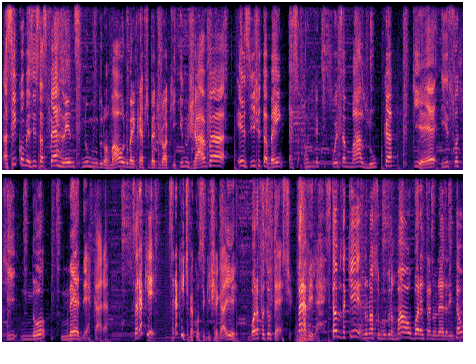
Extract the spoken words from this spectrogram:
Assim como existem as Fairlands no mundo normal, no Minecraft Bedrock e no Java, existe também essa... Olha que coisa maluca que é isso aqui no Nether, cara. Será que... Será que a gente vai conseguir chegar aí? Bora fazer o teste. Maravilha. Estamos aqui no nosso mundo normal. Bora entrar no Nether, então.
